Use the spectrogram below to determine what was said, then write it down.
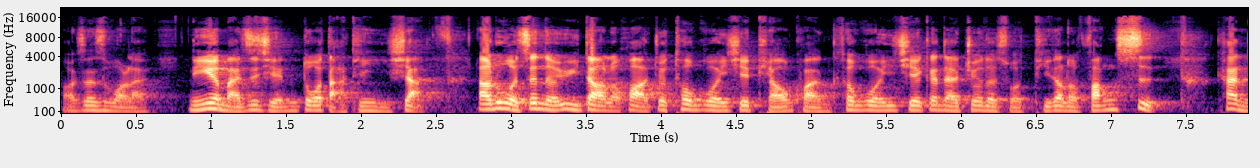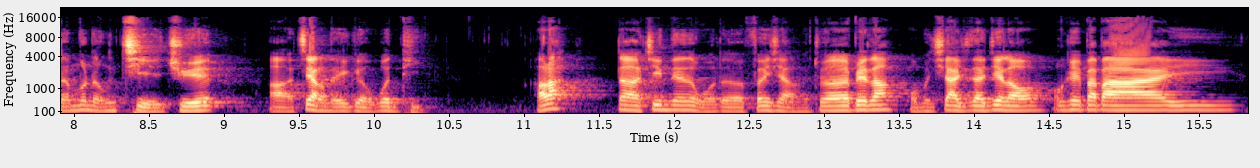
啊，真是划不来。宁愿买之前多打听一下。那如果真的遇到的话，就透过一些条款，透过一些刚才 JODA 所提到的方式，看能不能解决啊这样的一个问题。好了，那今天的我的分享就到这边啦，我们下期再见喽。OK，拜拜。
